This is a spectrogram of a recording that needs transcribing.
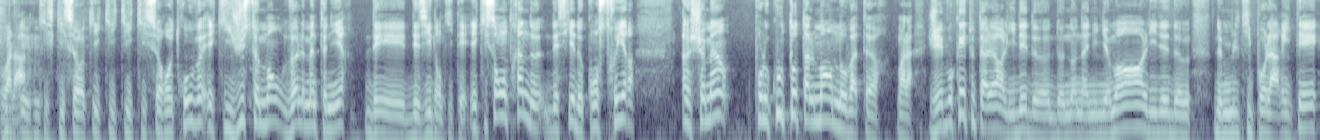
voilà, qui, qui, se, qui, qui, se, retrouvent et qui, justement, veulent maintenir des, des identités et qui sont en train d'essayer de, construire un chemin pour le coup totalement novateur. Voilà. J'ai évoqué tout à l'heure l'idée de, non-alignement, l'idée de, multipolarité,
